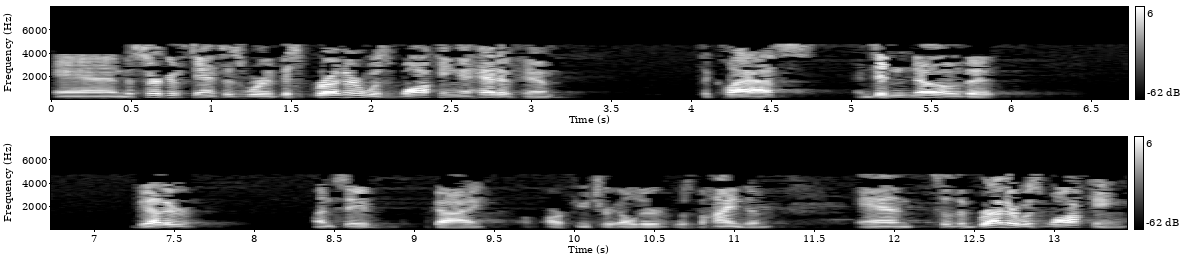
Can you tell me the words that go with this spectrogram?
and the circumstances were this brother was walking ahead of him to class and didn't know that the other unsaved guy, our future elder, was behind him. And so the brother was walking,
